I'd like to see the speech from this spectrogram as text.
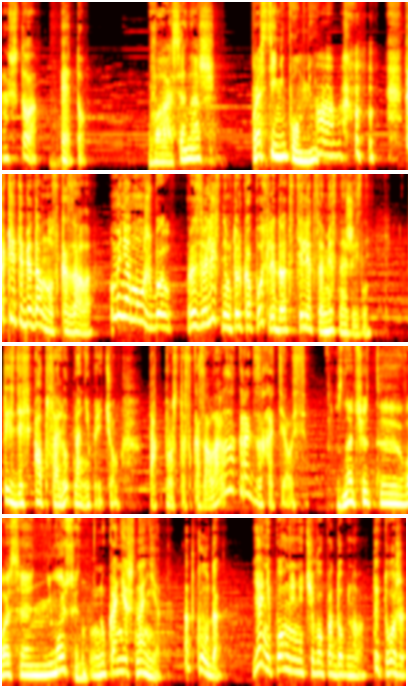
А что это? Вася наш. Прости, не помню. А, так я тебе давно сказала. У меня муж был. Развелись с ним только после 20 лет совместной жизни. Ты здесь абсолютно ни при чем. Так просто сказала, разыграть захотелось. Значит, э, Вася не мой сын? Ну, конечно, нет. Откуда? Я не помню ничего подобного. Ты тоже.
